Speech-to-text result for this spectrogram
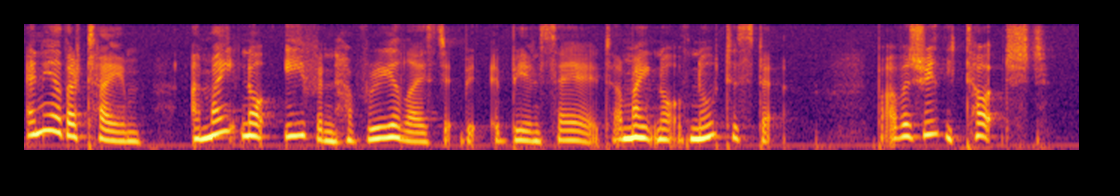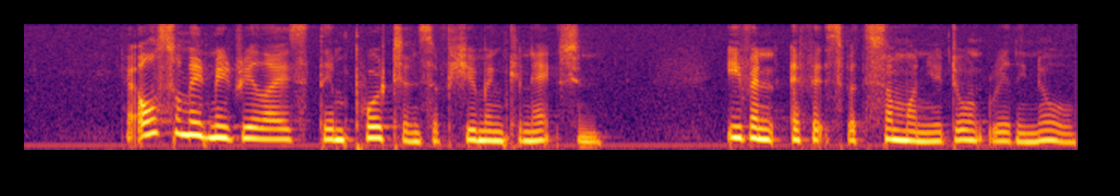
Any other time, I might not even have realised it being said, I might not have noticed it, but I was really touched. It also made me realise the importance of human connection, even if it's with someone you don't really know.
